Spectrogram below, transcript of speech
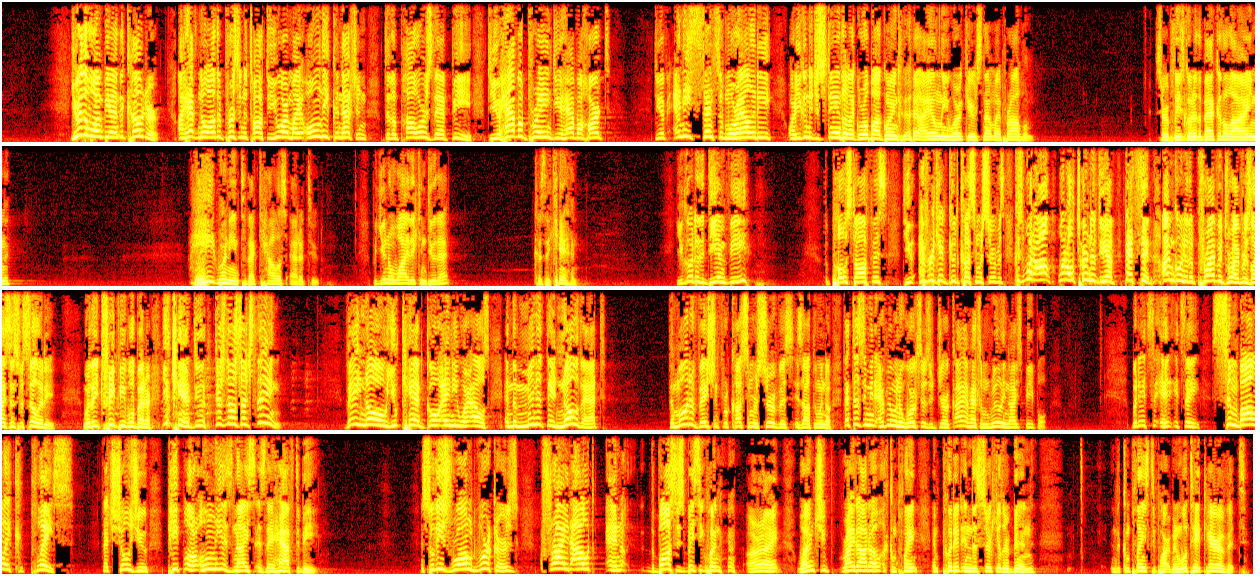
You're the one behind the counter. I have no other person to talk to. You are my only connection to the powers that be. Do you have a brain? Do you have a heart? Do you have any sense of morality? Or are you going to just stand there like a robot going, I only work here. It's not my problem. Sir, please go to the back of the line. I hate running into that callous attitude. But you know why they can do that? Because they can. You go to the DMV, the post office? Do you ever get good customer service? Because what, what alternative do you have? That's it. I'm going to the private driver's license facility where they treat people better. You can't do it. There's no such thing. They know you can't go anywhere else. And the minute they know that, the motivation for customer service is out the window. That doesn't mean everyone who works there's a jerk. I have had some really nice people. But it's, it's a symbolic place that shows you people are only as nice as they have to be. And so these wronged workers cried out and the bosses basically went, all right, why don't you write out a, a complaint and put it in the circular bin in the complaints department we'll take care of it.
